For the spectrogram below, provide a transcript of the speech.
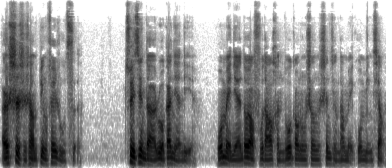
而事实上并非如此。最近的若干年里，我每年都要辅导很多高中生申请到美国名校。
